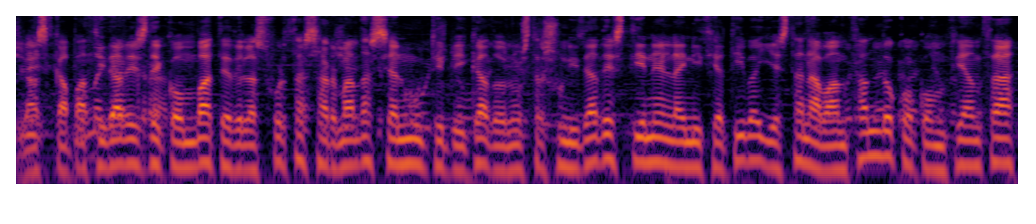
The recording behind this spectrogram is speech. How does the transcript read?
Las capacidades de combate de las Fuerzas Armadas se han multiplicado. Nuestras unidades tienen la iniciativa y están avanzando con confianza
